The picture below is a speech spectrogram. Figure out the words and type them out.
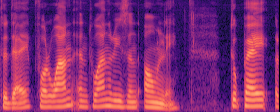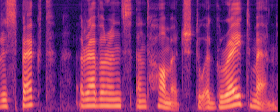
today for one and one reason only: to pay respect, reverence, and homage to a great man,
